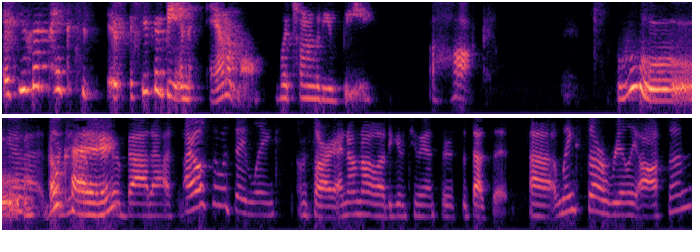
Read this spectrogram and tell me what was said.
If you could pick to, if, if you could be an animal, which one would you be? A hawk. Ooh. Yeah, they're just- okay. they're badass. I also would say Lynx. I'm sorry, I know I'm not allowed to give two answers, but that's it. Uh, Lynx are really awesome.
